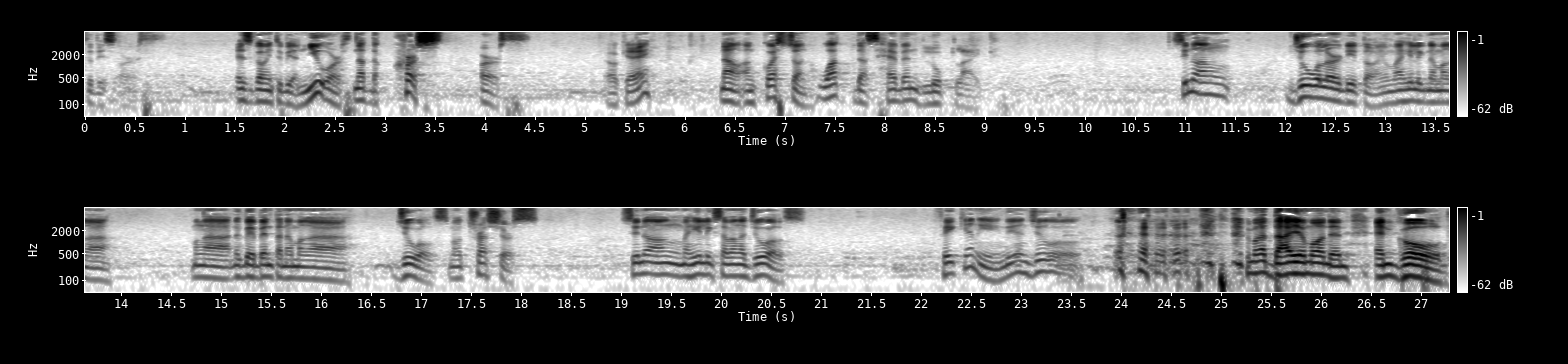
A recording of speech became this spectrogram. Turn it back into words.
to this earth. It's going to be a new earth, not the cursed earth. Okay? Now, ang question, what does heaven look like? Sino ang jeweler dito? Yung mahilig na mga mga nagbebenta ng mga jewels, mga treasures. Sino ang mahilig sa mga jewels? Fake yan eh, hindi yan jewel. mga diamond and, and gold.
